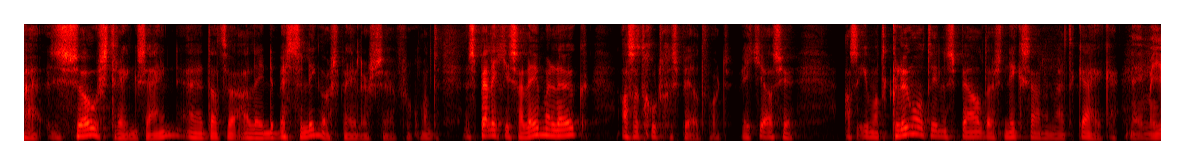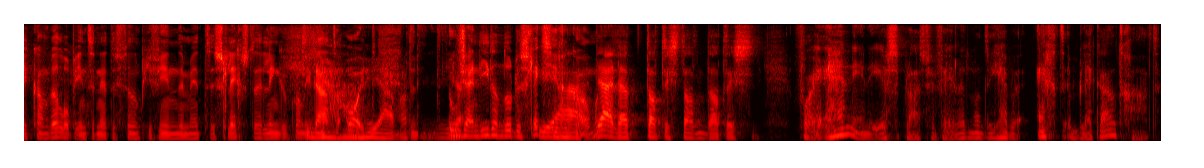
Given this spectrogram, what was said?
Uh, zo streng zijn uh, dat we alleen de beste lingo-spelers uh, vroegen. Want een spelletje is alleen maar leuk als het goed gespeeld wordt. Weet je, als, je, als iemand klungelt in een spel, daar is niks aan om naar te kijken. Nee, maar je kan wel op internet een filmpje vinden met de slechtste lingo-kandidaten ja, ooit. Ja, wat, Hoe zijn die dan door de selectie gekomen? Ja, dat, dat is dan dat is voor hen in de eerste plaats vervelend, want die hebben echt een blackout gehad.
